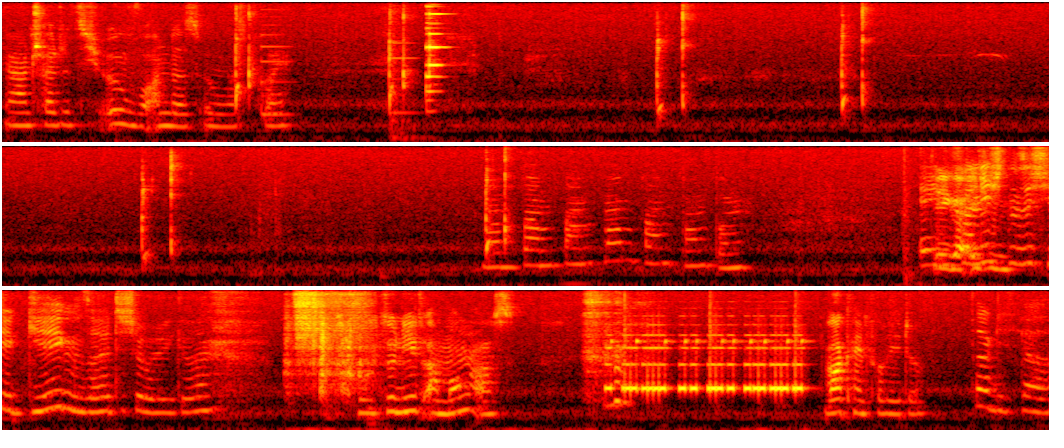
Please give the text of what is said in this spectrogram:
Ja, dann schaltet sich irgendwo anders irgendwas frei. Bam, bam, bam, bam, bam, bam, bam. Digga, ich- vernichten sich hier gegenseitig, aber egal. Funktioniert Among Us. War kein Verräter. Sag ich ja.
